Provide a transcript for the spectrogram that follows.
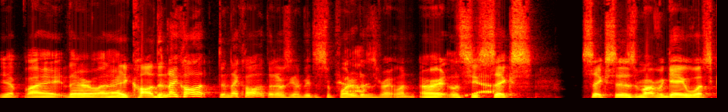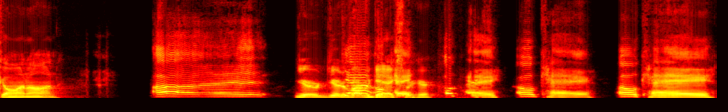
Yep, I there. I called. Didn't I call it? Didn't I call it that I was going to be disappointed in this right one? All right, let's see. Six. Six is Marvin Gaye. What's going on? Uh, You're you're the Yeah, Marvin Gaye okay. expert here. okay, okay, okay,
